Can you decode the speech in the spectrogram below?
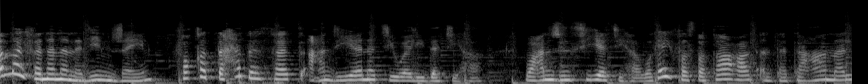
أما الفنانة نادين جين فقد تحدثت عن ديانة والدتها وعن جنسيتها وكيف استطاعت أن تتعامل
